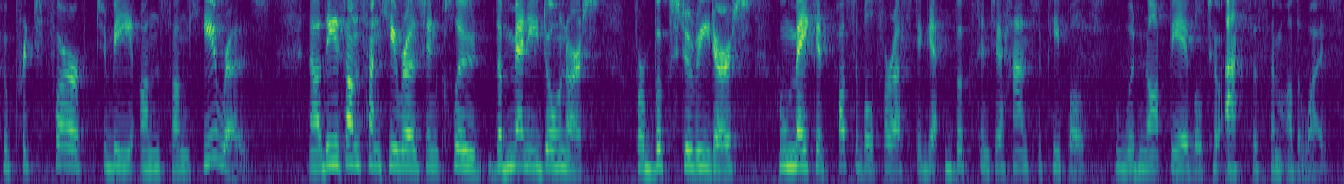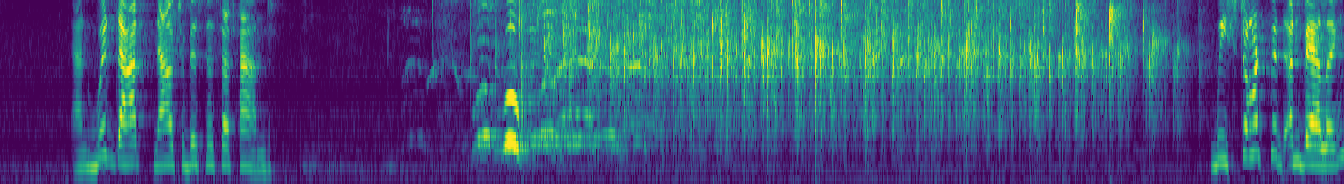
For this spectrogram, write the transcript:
who prefer to be unsung heroes. Now, these unsung heroes include the many donors for books to readers who make it possible for us to get books into hands of people who would not be able to access them otherwise. And with that, now to business at hand. Woo. We start with unveiling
